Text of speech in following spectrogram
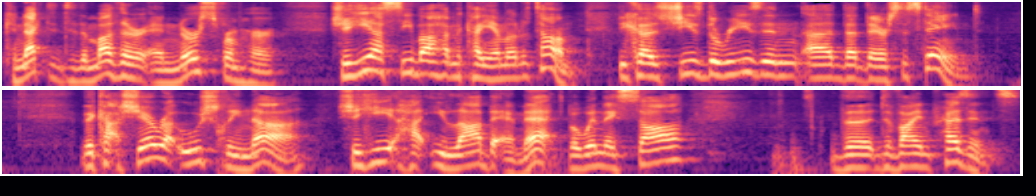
connected to the mother and nurse from her. Because she's the reason uh, that they're sustained. But when they saw the divine presence,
